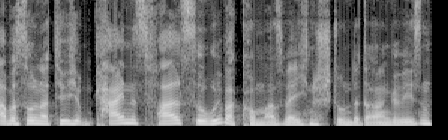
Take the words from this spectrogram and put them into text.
Aber es soll natürlich um keinesfalls so rüberkommen, als wäre ich eine Stunde dran gewesen.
